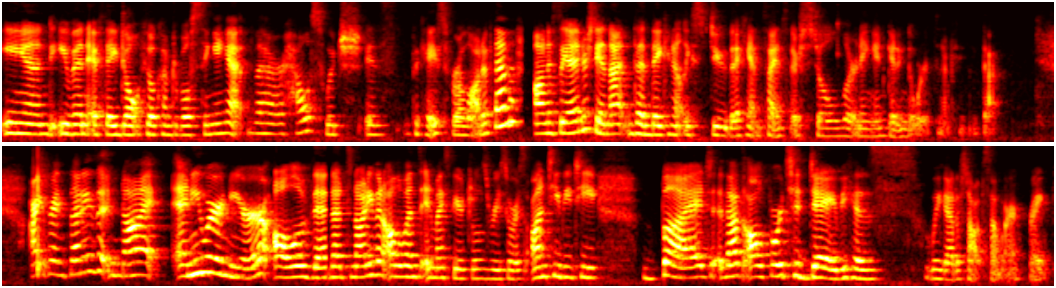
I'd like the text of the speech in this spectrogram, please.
And even if they don't feel comfortable singing at their house, which is the case for a lot of them, honestly, I understand that, then they can at least do the hand signs. They're still learning and getting the words and everything like that. All right, friends, that is not anywhere near all of them. That's not even all the ones in my spirituals resource on TPT, but that's all for today because we got to stop somewhere, right?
